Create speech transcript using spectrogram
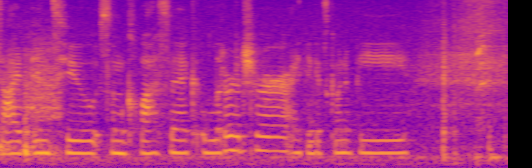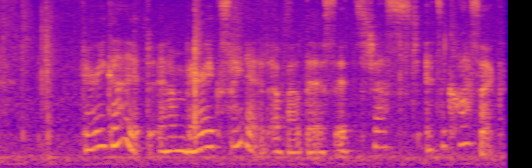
dive into some classic literature. I think it's going to be very good and I'm very excited about this. It's just, it's a classic.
